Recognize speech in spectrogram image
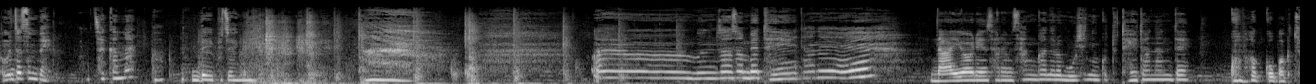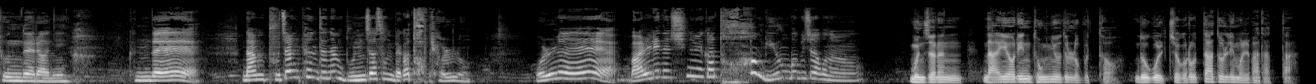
문자 선배, 잠깐만. 어, 네, 부장님. 아유, 문자 선배 대단해. 나이 어린 사람 상관으로 모시는 것도 대단한데 꼬박꼬박 존대라니. 근데 난 부장 편 드는 문자 선배가 더 별로. 원래 말리는 신우이가 더 미운 법이잖아요. 문자는 나이 어린 동료들로부터 노골적으로 따돌림을 받았다.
